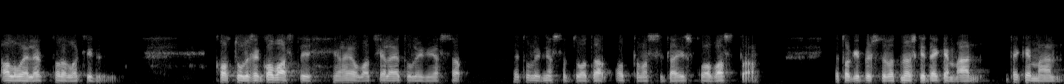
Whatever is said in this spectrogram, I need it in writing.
alueelle todellakin kohtuullisen kovasti, ja he ovat siellä etulinjassa, etulinjassa tuota, ottamassa sitä iskua vastaan ja toki pystyvät myöskin tekemään, tekemään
